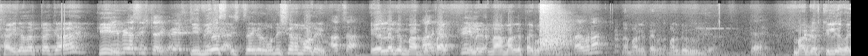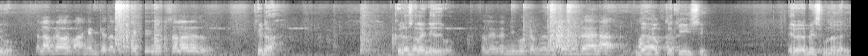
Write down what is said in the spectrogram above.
ষাট হাজার টাকায় কি? টিভিএস স্ট্রাইকার টিভিএস স্ট্রাইকার উনিশের মডেল আচ্ছা। এর লগে মার্কেট পাই না মার্কেট পাইব না। পাইবো না? না মার্কেট পাইব না মার্কেট পাইব কে? মার্কেট ক্লিয়ার পাইব। তাহলে আপনি আবার ভাঙেন কে? তাহলে চালাবে দেবো? কেটা কেটা চালাই নিয়ে যাব? তাহলে এটা নিবো কেমন? কেমন দেয় না? দেখা তো কি হয়েছে এবার বেশ না গাড়ি।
